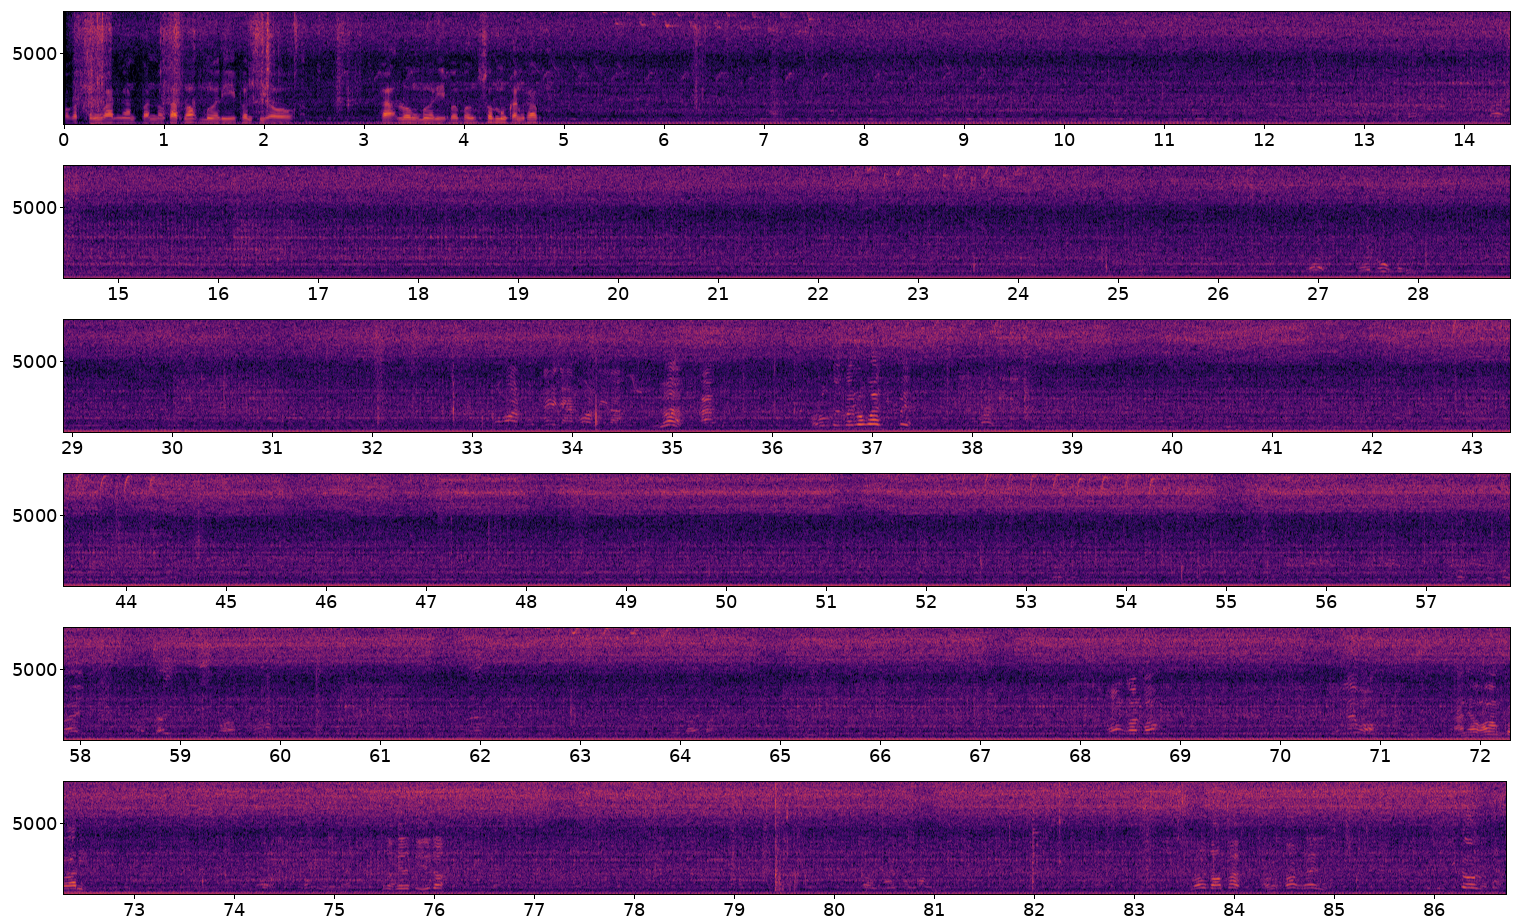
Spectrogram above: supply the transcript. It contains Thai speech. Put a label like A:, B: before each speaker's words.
A: กับถึงวันงานปั่นนะครับเนาะมือนี้เพิ่นสิเอาพระลงมือนี้มาเบิ่งส้มกันครับ นั่น
B: มันมาที่เก็บก็ตัว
